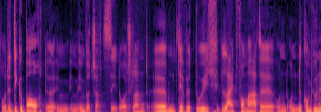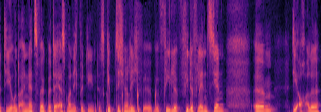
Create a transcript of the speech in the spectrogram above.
So, der dicke Bauch ne, im, im, im Wirtschafts-C Deutschland, ähm, der wird durch Leitformate und, und eine Community und ein Netzwerk wird der erstmal nicht bedient. Es gibt sicherlich viele, viele Pflänzchen, ähm, die auch alle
